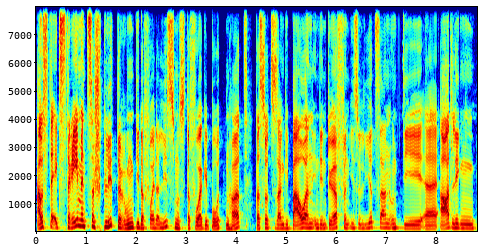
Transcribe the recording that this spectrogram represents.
aus der extremen Zersplitterung, die der Feudalismus davor geboten hat, dass sozusagen die Bauern in den Dörfern isoliert sind und die äh, Adligen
